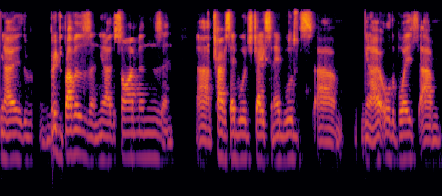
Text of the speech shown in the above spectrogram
you know the Briggs brothers and you know the Simons and um, Travis Edwards, Jason Edwards, um, you know all the boys, um,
